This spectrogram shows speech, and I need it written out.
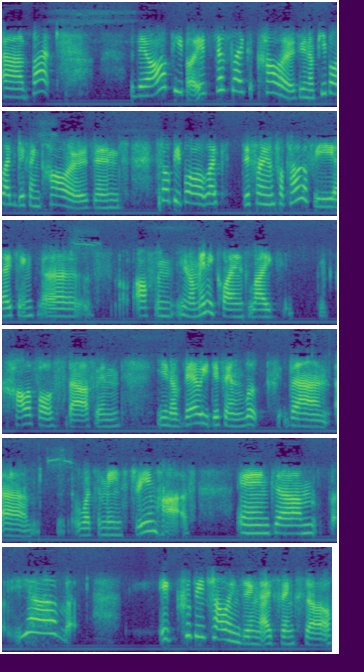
uh, but there are people it's just like colors you know people like different colors and so people like different photography i think uh often you know many clients like colorful stuff and you know very different look than um what the mainstream has and um yeah it could be challenging i think so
